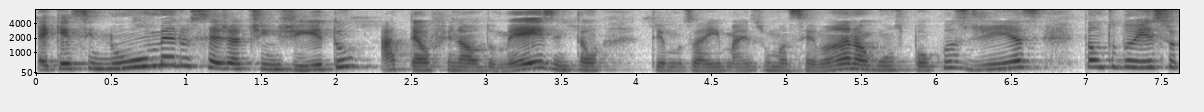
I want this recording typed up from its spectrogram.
é que esse número seja atingido até o final do mês, então temos aí mais uma semana, alguns poucos dias. Então, tudo isso,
